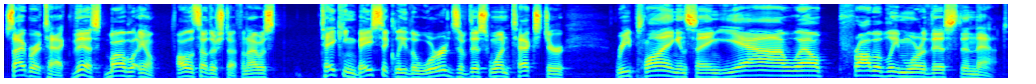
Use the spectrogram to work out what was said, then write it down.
cyber attack, this, blah, blah, you know, all this other stuff. And I was taking basically the words of this one texter, replying and saying, yeah, well, probably more this than that.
